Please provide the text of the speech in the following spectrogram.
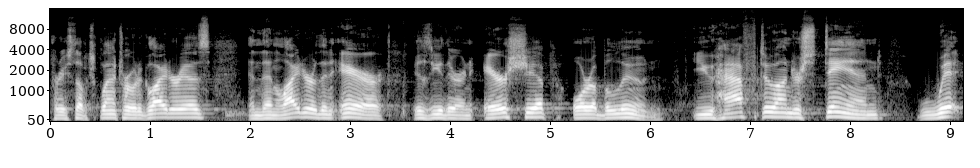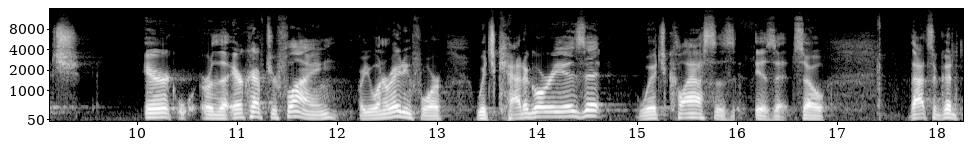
pretty self-explanatory what a glider is. And then lighter than air is either an airship or a balloon. You have to understand which air or the aircraft you're flying or you want a rating for, which category is it, which class is, is it. So that's a good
